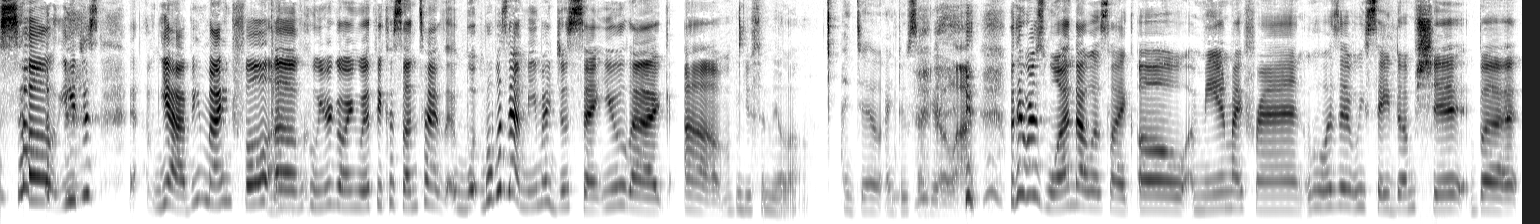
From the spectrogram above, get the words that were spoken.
So you just yeah be mindful of who you're going with because sometimes what, what was that meme I just sent you like um you send me a lot. I do. I do send you a lot. but there was one that was like, oh, me and my friend, what was it? We say dumb shit, but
